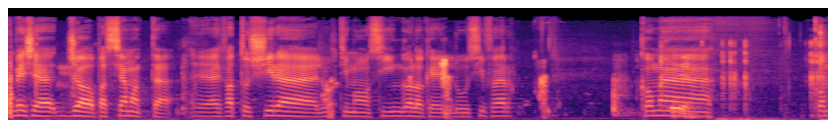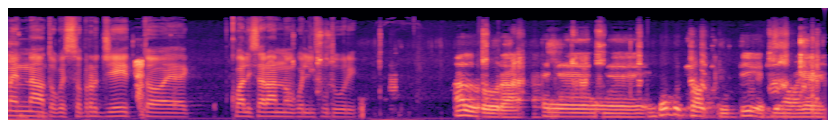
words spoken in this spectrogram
Invece, Gio, passiamo a te. Eh, hai fatto uscire l'ultimo singolo che è Lucifer. Come come è nato questo progetto e quali saranno quelli futuri? Allora, eh, intanto ciao a tutti che hanno magari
